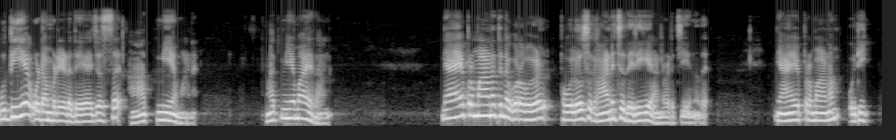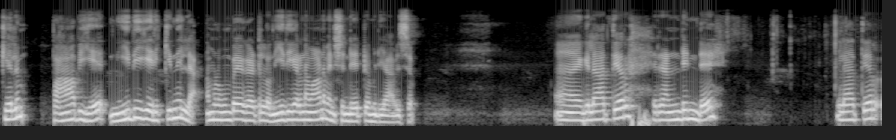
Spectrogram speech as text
പുതിയ ഉടമ്പടിയുടെ തേജസ് ആത്മീയമാണ്. ആത്മീയമായതാണ്. ന്യായപ്രമാണത്തിന്റെ കുറവുകൾ പൗലോസ് കാണിച്ചു തരികയാണ് ഇവിടെ ചെയ്യുന്നത്. ന്യായപ്രമാണം ഒരിക്കലും പാപിയെ നീതീകരിക്കുന്നില്ല. നമ്മൾ മുമ്പേ കേട്ടല്ലോ നീതീകരണമാണ് മനുഷ്യന്റെ ഏറ്റവും വലിയ ആവശ്യം. ഗലാത്യർ രണ്ടിന്റെ ഗലാത്യർ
